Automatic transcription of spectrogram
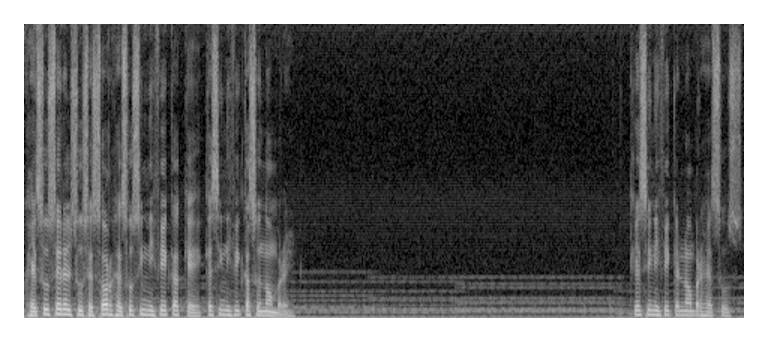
Jesús era el sucesor, Jesús significa que, ¿qué significa su nombre? ¿Qué significa el nombre Jesús?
